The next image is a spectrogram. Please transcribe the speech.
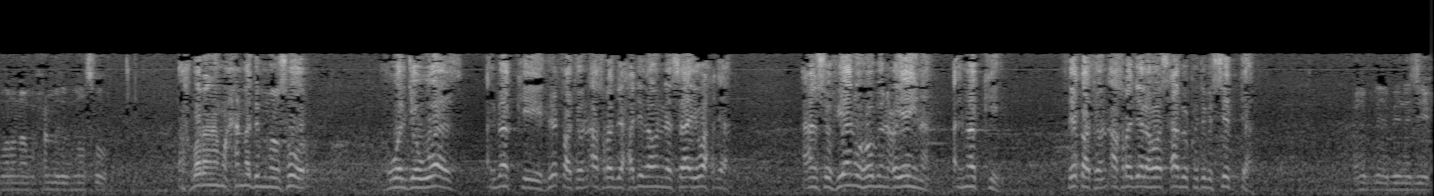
أخبرنا محمد بن منصور. أخبرنا محمد بن منصور هو الجواز المكي ثقة أخرج حديثه النسائي وحده. عن سفيان وهو بن عيينة المكي ثقة أخرج له أصحاب الكتب الستة. عن ابن أبي نجيح.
